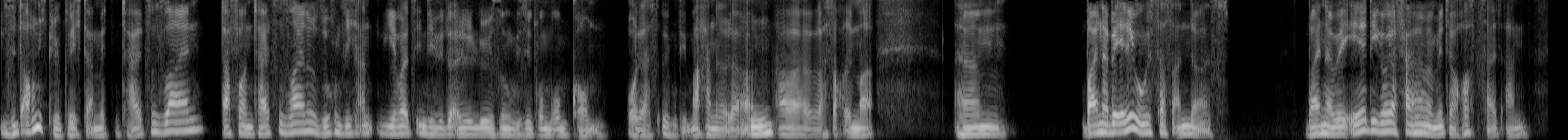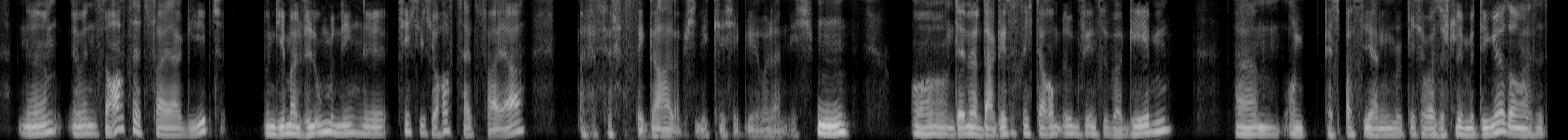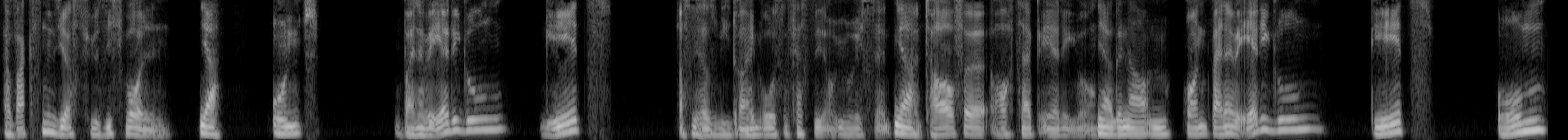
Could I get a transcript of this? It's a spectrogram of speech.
sind auch nicht glücklich, damit ein Teil zu sein, davon ein Teil zu sein und suchen sich an, jeweils individuelle Lösungen, wie sie drumherum kommen. Oder es irgendwie machen oder Mhm. äh, was auch immer. Ähm, bei einer Beerdigung ist das anders. Bei einer Beerdigung, da fangen wir mal mit der Hochzeit an. Ne? Wenn es eine Hochzeitsfeier gibt und jemand will unbedingt eine kirchliche Hochzeitsfeier, ist ja fast egal, ob ich in die Kirche gehe oder nicht. Mhm. Und denn da geht es nicht darum, irgendwen zu übergeben. Ähm, und es passieren möglicherweise schlimme Dinge, sondern es sind Erwachsene, die das für sich wollen. Ja, Und bei einer Beerdigung geht's, das sind also die drei großen Feste, die noch übrig sind. Ja. Taufe, Hochzeit, Beerdigung. ja, genau. Mhm. Und bei einer Beerdigung geht's um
